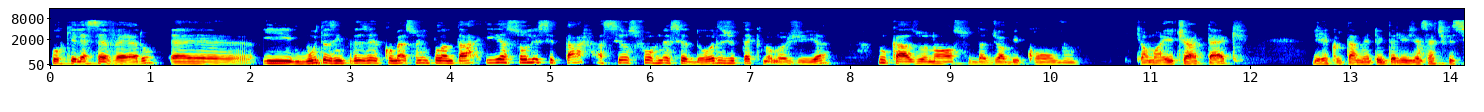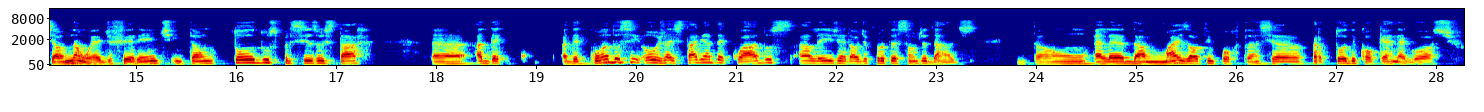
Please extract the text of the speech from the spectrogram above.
porque ele é severo, é, e muitas empresas começam a implantar e a solicitar a seus fornecedores de tecnologia, no caso nosso da JobConvo, que é uma HR Tech, de recrutamento e inteligência artificial não é diferente, então todos precisam estar uh, adequando-se ou já estarem adequados à Lei Geral de Proteção de Dados. Então, ela é da mais alta importância para todo e qualquer negócio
